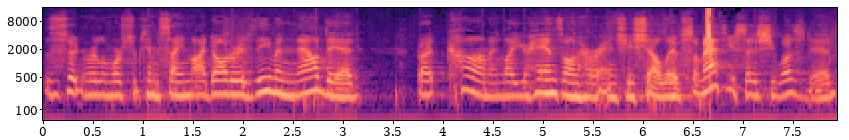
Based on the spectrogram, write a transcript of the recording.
was a certain ruler and worshipped him, saying, My daughter is even now dead, but come and lay your hands on her, and she shall live. So Matthew says she was dead.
